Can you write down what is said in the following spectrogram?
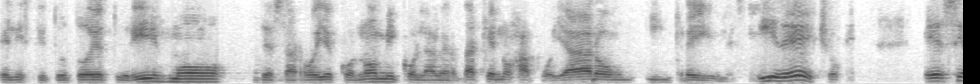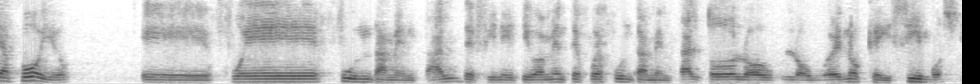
Instituto de Turismo, Desarrollo Económico, la verdad que nos apoyaron increíbles. Y de hecho, ese apoyo eh, fue fundamental, definitivamente fue fundamental todo lo, bueno que hicimos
